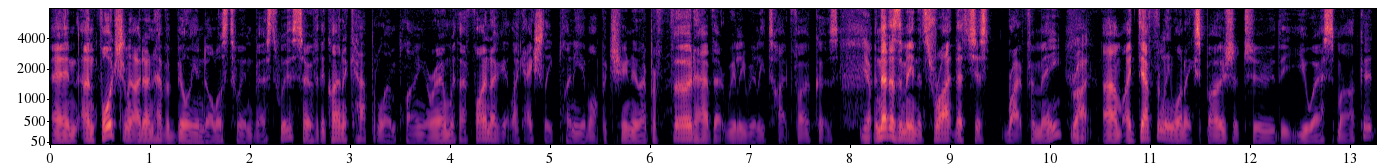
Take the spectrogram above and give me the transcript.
And unfortunately, I don't have a billion dollars to invest with. So for the kind of capital I'm playing around with, I find I get like actually plenty of opportunity. And I prefer to have that really, really tight focus. Yep. And that doesn't mean it's right. That's just right for me. Right. Um, I definitely want exposure to the US market.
